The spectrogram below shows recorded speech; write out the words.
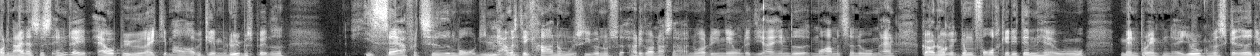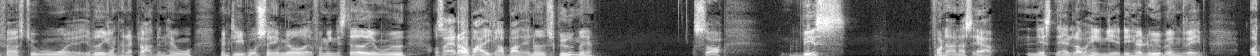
49ers' angreb er jo bygget rigtig meget op igennem løbespillet. Især for tiden, hvor de nærmest ikke har nogen receiver. Nu har det godt nok snart, nu har de nævnt, at de har hentet Mohamed Sanu, men han gør nok ikke nogen forskel i den her uge. Men Brandon Ayuk var skadet i første uge. Jeg ved ikke, om han er klar den her uge. Men Debo Samuel er formentlig stadig ude. Og så er der jo bare ikke ret meget andet at skyde med. Så hvis 49ers er næsten alt afhængige af det her løbeangreb, og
